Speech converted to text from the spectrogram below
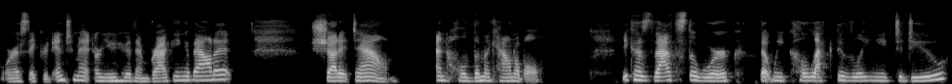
or a sacred intimate, or you hear them bragging about it, shut it down and hold them accountable. Because that's the work that we collectively need to do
